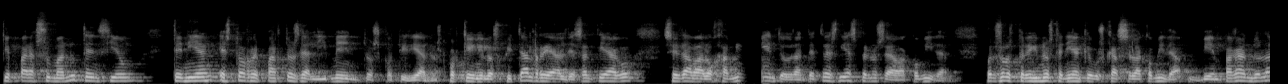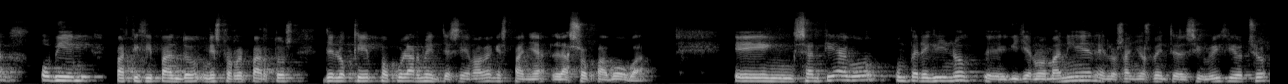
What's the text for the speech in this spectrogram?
que para su manutención tenían estos repartos de alimentos cotidianos, porque en el Hospital Real de Santiago se daba alojamiento durante tres días, pero no se daba comida. Por eso los peregrinos tenían que buscarse la comida, bien pagándola o bien participando en estos repartos de lo que popularmente se llamaba en España la sopa en Santiago, un peregrino, eh, Guillermo Manier, en los años 20 del siglo XVIII,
